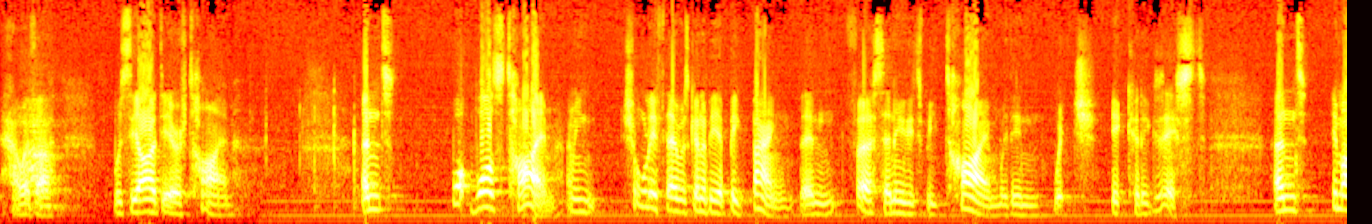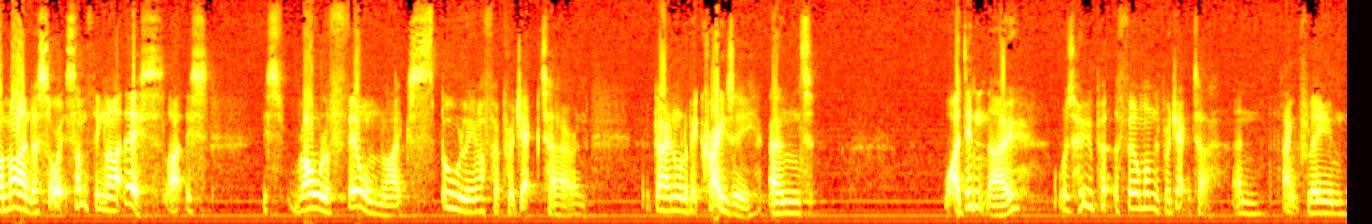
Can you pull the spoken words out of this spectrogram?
however, was the idea of time. And what was time? I mean, surely if there was going to be a big bang, then first there needed to be time within which it could exist. And in my mind, I saw it something like this, like this, this roll of film, like spooling off a projector and going all a bit crazy. And what I didn't know was who put the film on the projector. And thankfully, in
